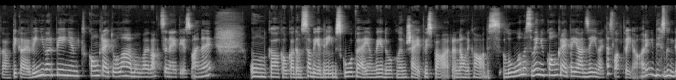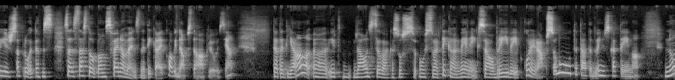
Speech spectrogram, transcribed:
ka tikai viņi var pieņemt konkrēto lēmumu, vai vakcinēties vai nē. Uh, un ka kaut kādam sabiedrības kopējam viedoklim šeit vispār nav nekādas lomas viņu konkrētajā dzīvē. Tas Latvijā arī ir diezgan bieži saprotams, sastopams fenomens, ne tikai Covid apstākļos. Ja? Tātad, jā, ir daudz cilvēku, kas uz, uzsver tikai un vienīgi savu brīvību, kur ir absolūta, tātad viņu skatījumā. Nu,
